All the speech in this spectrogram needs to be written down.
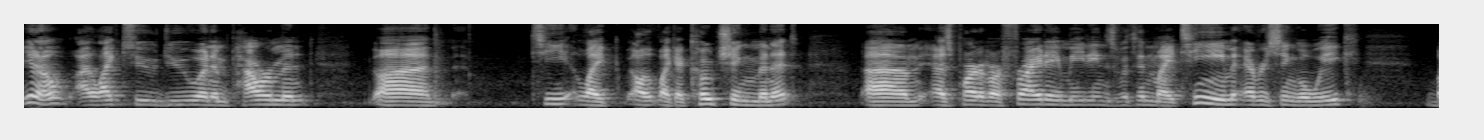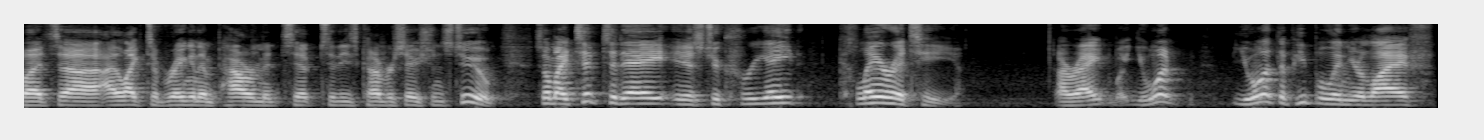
you know, I like to do an empowerment, uh, te- like uh, like a coaching minute um, as part of our Friday meetings within my team every single week. But uh, I like to bring an empowerment tip to these conversations too. So my tip today is to create clarity. All right, you want you want the people in your life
